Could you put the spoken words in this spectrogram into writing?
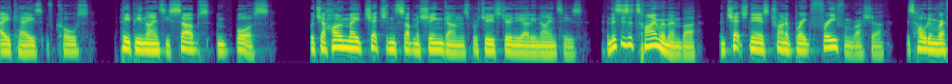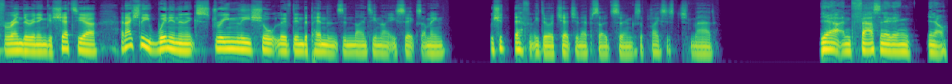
AKs, of course, PP90 subs, and Borz, which are homemade Chechen submachine guns produced during the early 90s. And this is a time, remember, when Chechnya is trying to break free from Russia, is holding referenda in Ingushetia, and actually winning an extremely short lived independence in 1996. I mean, we should definitely do a Chechen episode soon because the place is just mad. Yeah, and fascinating, you know,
